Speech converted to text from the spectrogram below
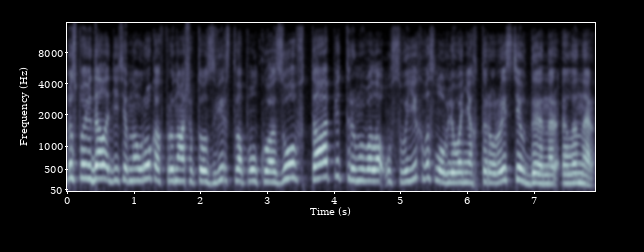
Розповідала дітям на уроках про начебто звірства полку Азов та підтримувала у своїх висловлюваннях терористів ДНР ЛНР.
